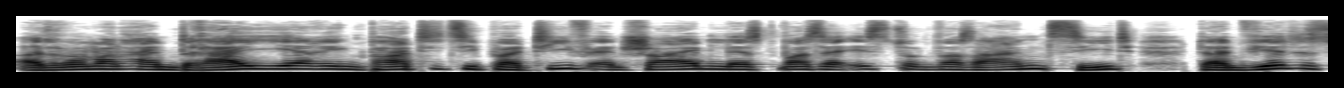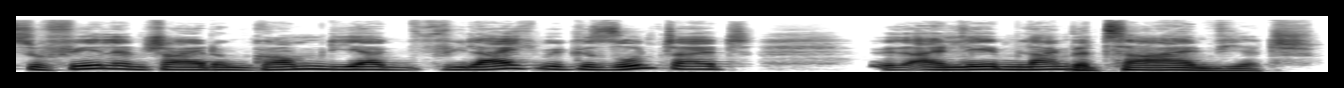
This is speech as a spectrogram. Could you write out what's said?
Also wenn man einen Dreijährigen partizipativ entscheiden lässt, was er isst und was er anzieht, dann wird es zu Fehlentscheidungen kommen, die er vielleicht mit Gesundheit äh, ein Leben lang bezahlen wird.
